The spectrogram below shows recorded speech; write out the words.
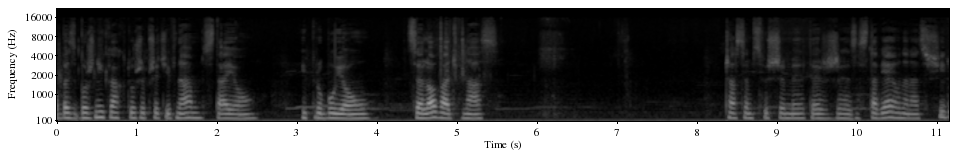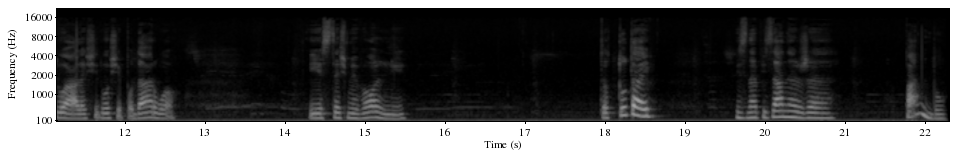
o bezbożnikach, którzy przeciw nam stają i próbują celować w nas. Czasem słyszymy też, że zastawiają na nas sidła, ale sidło się podarło i jesteśmy wolni. To tutaj jest napisane, że Pan Bóg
